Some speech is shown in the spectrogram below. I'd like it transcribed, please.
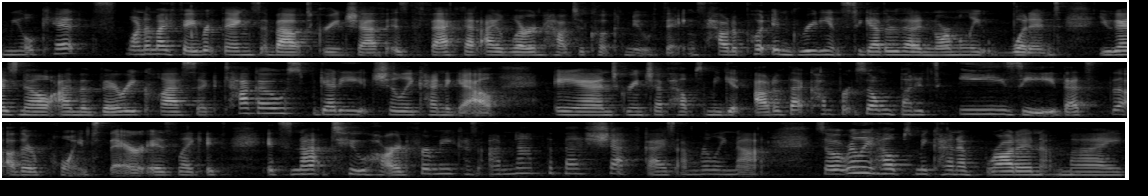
meal kits. One of my favorite things about Green Chef is the fact that I learn how to cook new things, how to put ingredients together that I normally wouldn't. You guys know I'm a very classic taco, spaghetti, chili kind of gal and Green Chef helps me get out of that comfort zone, but it's easy. That's the other point there is like it's it's not too hard for me because I'm not the best chef, guys. I'm really not. So it really helps me kind of broaden my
